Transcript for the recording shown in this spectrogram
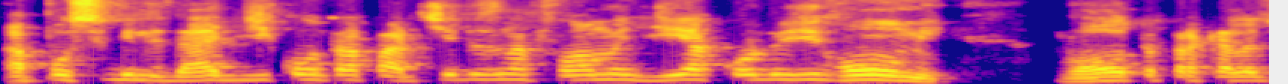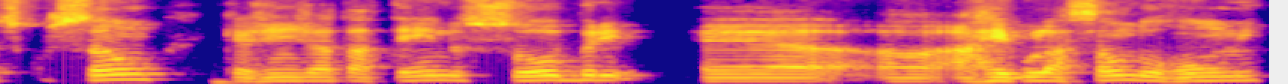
a possibilidade de contrapartidas na forma de acordo de home. Volta para aquela discussão que a gente já está tendo sobre é, a, a, regulação do home,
